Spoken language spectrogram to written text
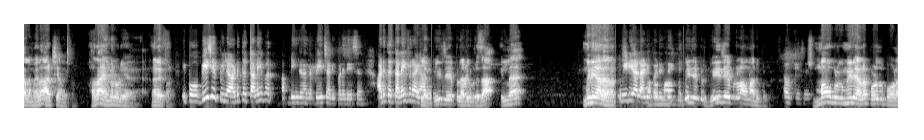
தலைமையில ஆட்சி அமைக்கும். அதுதான் எங்களுடைய நிலைப்பாடு. இப்போ பிஜேபியில அடுத்த தலைவர் அப்படிங்கிற அந்த பேச்சு அடிப்படை சார். அடுத்த தலைவரா யாரு? பிஜேபியில் அடிபடுதா இல்ல மீடியால மீடியால அடிபடுது. பிஜேபி பிஜேபிலாம் ஒன்றும் அடிப்படல சும்மா உங்களுக்கு மீடியால பொழுது போகல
